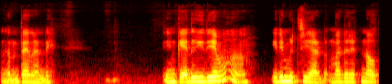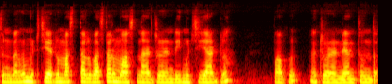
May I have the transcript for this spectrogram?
అంతేనండి. ఇంకేది ఇదేమో ఇది మిర్చి యార్డు. మళ్ళీ రిటర్న్ అవుతుంటాను. మిర్చి యార్డులో మస్తాలు బస్తాలు మోస్తున్నాడు చూడండి మిర్చి యార్డులో. పాపం. చూడండి ఎంత ఉందో.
